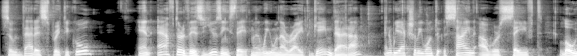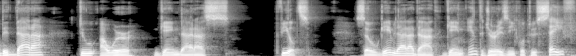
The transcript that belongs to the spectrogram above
So that is pretty cool. And after this using statement, we want to write game data, and we actually want to assign our saved loaded data to our game data's fields. So game data dot game integer is equal to save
